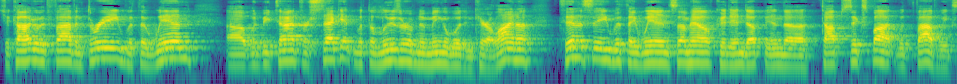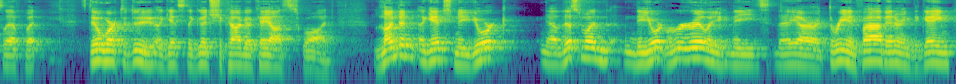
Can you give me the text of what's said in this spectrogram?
Chicago at five and three with the win uh, would be tied for second with the loser of New Minglewood and Carolina. Tennessee with a win somehow could end up in the top six spot with five weeks left, but still work to do against the good Chicago Chaos squad. London against New York. Now this one, New York really needs. They are three and five entering the game.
